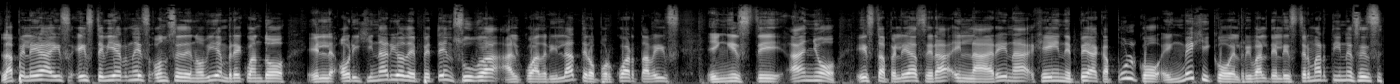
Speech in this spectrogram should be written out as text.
La pelea es este viernes 11 de noviembre cuando el originario de Petén suba al cuadrilátero por cuarta vez en este año. Esta pelea será en la arena GNP Acapulco en México. El rival de Lester Martínez es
